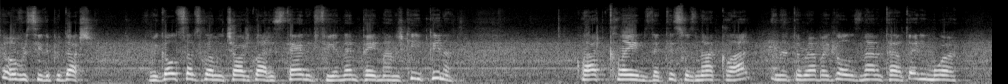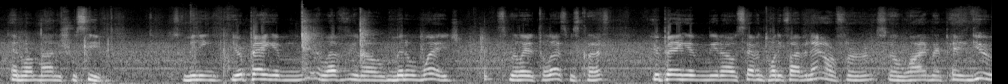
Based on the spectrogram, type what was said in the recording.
to oversee the production. Rabbi Gold subsequently charged Glatt his standard fee and then paid Manish peanuts. Glatt claims that this was not Glatt and that the Rabbi Gold is not entitled to any more than what Manish received. So meaning you're paying him 11, you know, minimum wage. It's related to last week's class. You're paying him, you know, 7.25 an hour for. So why am I paying you,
